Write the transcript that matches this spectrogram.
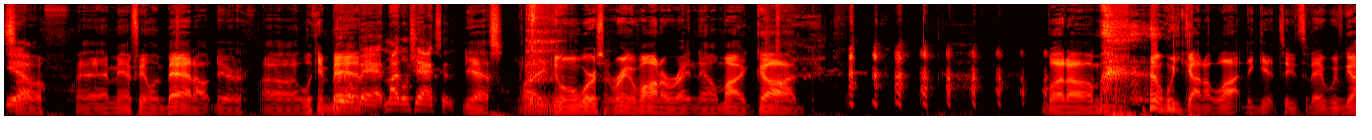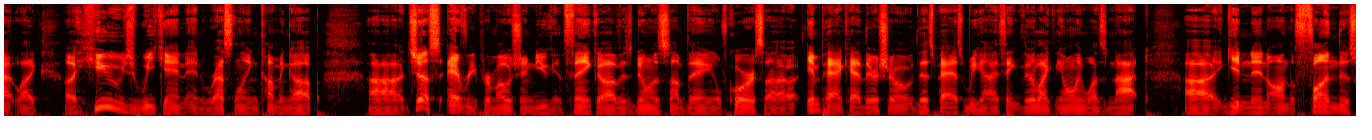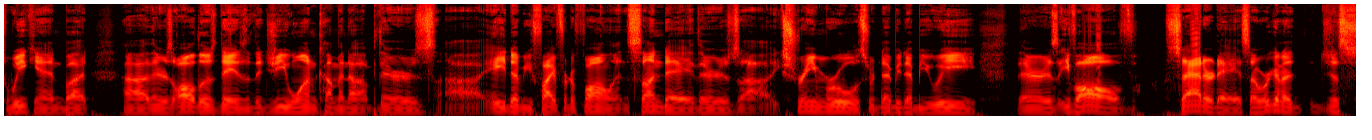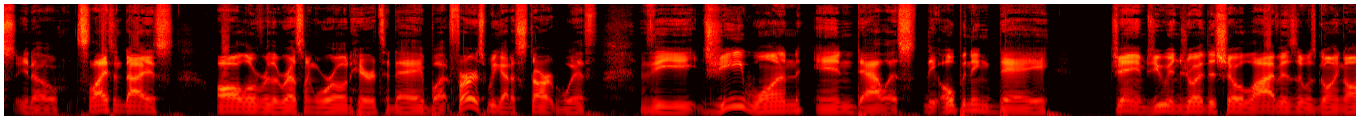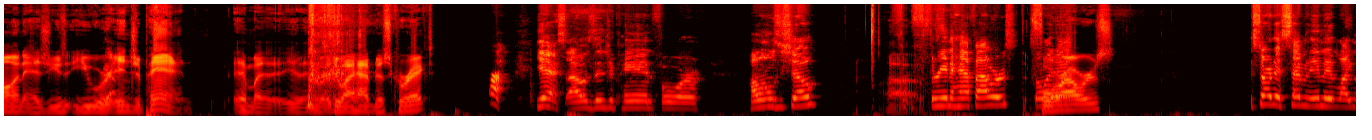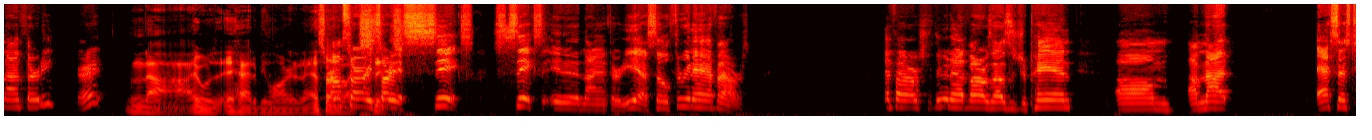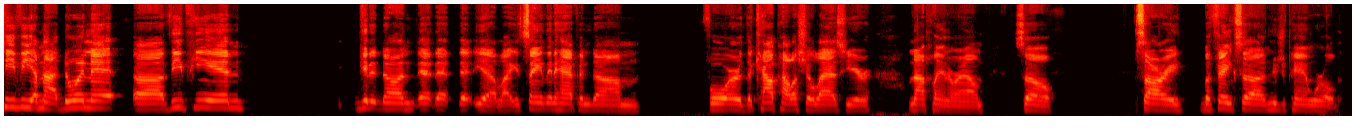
Yeah. So, I mean, feeling bad out there, uh, looking bad. Real bad. Michael Jackson. Yes, like doing worse than Ring of Honor right now. My God. but um, we got a lot to get to today. We've got like a huge weekend in wrestling coming up. Uh, just every promotion you can think of is doing something. Of course, uh, Impact had their show this past weekend. I think they're like the only ones not uh, getting in on the fun this weekend. But uh, there's all those days of the G1 coming up. There's uh, AEW Fight for the Fallen Sunday. There's uh, Extreme Rules for WWE. There's Evolve Saturday. So we're gonna just you know slice and dice all over the wrestling world here today. But first, we got to start with the G1 in Dallas, the opening day. James, you enjoyed the show live as it was going on, as you you were Yeah. in Japan. Am I, do I have this correct? Yes, I was in Japan for how long was the show? Uh, Three and a half hours. Four like hours? It started at seven, ended at like nine thirty. Right? Nah, it was. It had to be longer than that. It started I'm at sorry. like It started at six. Six. Ended at nine thirty. Yeah, so three and a half hours. Half hours for three and a half hours. I was in Japan. Um, I'm not AXS TV. I'm not doing that. Uh, VPN. Get it done. That, that that yeah. Like the same thing happened. Um, for the Cow Palace show last year. I'm not playing around. So sorry, but thanks, uh, New Japan World.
